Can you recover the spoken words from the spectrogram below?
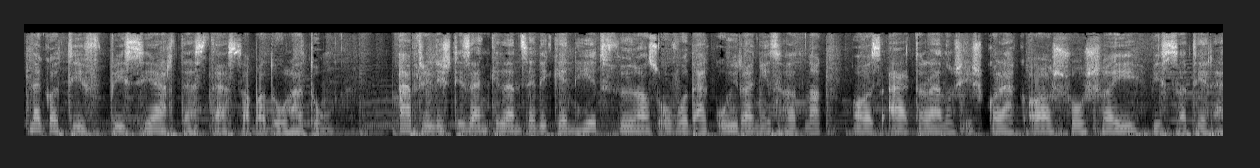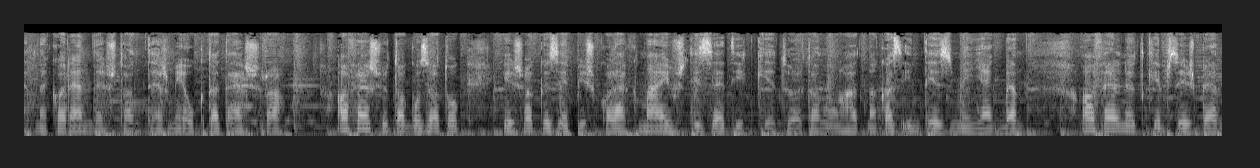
negatív PCR-tesztel szabadulhatunk. Április 19-én hétfőn az óvodák újra nyithatnak, az általános iskolák alsósai visszatérhetnek a rendes tantermi oktatásra. A felső tagozatok és a középiskolák május 10-től tanulhatnak az intézményekben. A felnőtt képzésben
